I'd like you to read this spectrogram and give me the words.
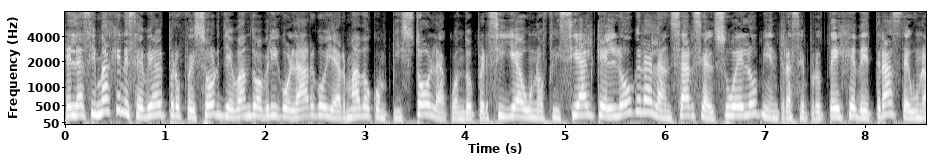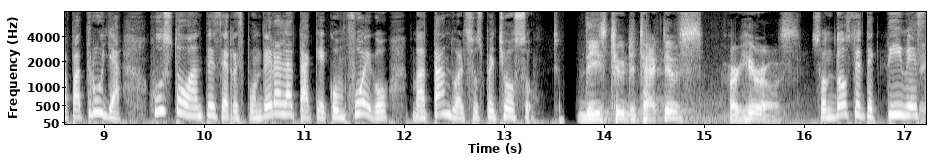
En las imágenes se ve al profesor llevando abrigo largo y armado con pistola cuando persigue a un oficial que logra lanzarse al suelo mientras se protege detrás de una patrulla, justo antes de responder al ataque con fuego, matando al sospechoso. These two detectives. Son dos detectives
